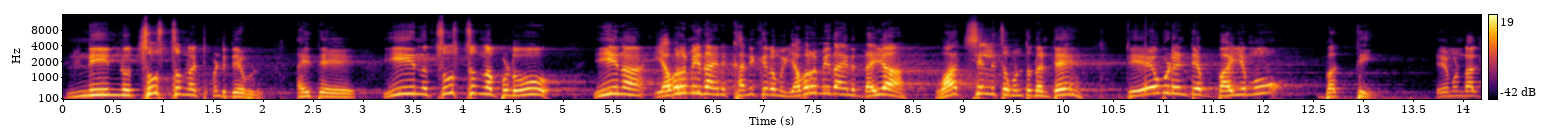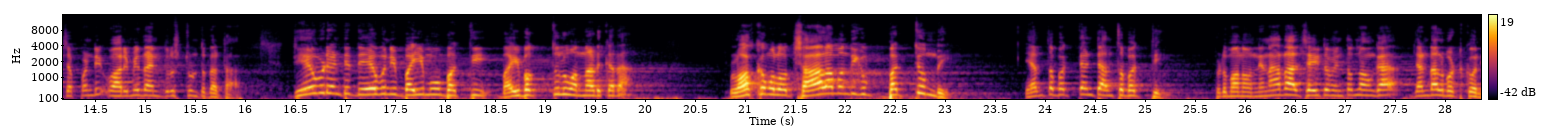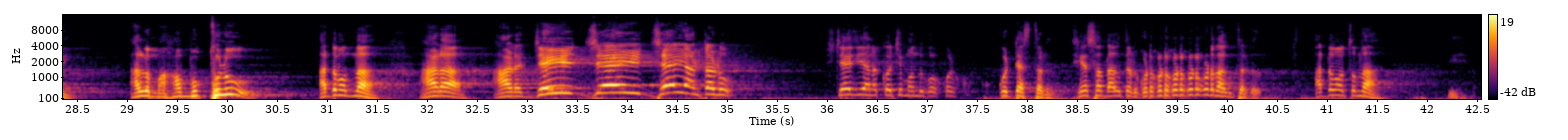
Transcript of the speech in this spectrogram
నిన్ను చూస్తున్నటువంటి దేవుడు. అయితే ఈయన చూస్తున్నప్పుడు ఈయన ఎవరి మీద ఆయన కనికిరము ఎవరి మీద ఆయన దయ వాత్సల్యత ఉంటుందంటే దేవుడంటే భయము భక్తి. ఏముండాలి చెప్పండి? వారి మీద ఆయన దృష్టి ఉంటుందట. దేవుడంటే దేవుని భయము భక్తి. భయభక్తులు అన్నాడు కదా. లోకములో చాలామందికి భక్తి ఉంది. ఎంత భక్తి అంటే అంత భక్తి. ఇప్పుడు మనం నినాదాలు చేయటం వింటున్నాంగా జెండాలు పట్టుకొని. వాళ్ళు మహాభక్తులు అర్థమవుతుందా? ఆడ ఆడ జై జై జై అంటాడు. స్టేజ్ వెనక్కొచ్చి మందు కొ- కొ- కొట్టేస్తాడు. సీసా తాగుతాడు కొట్ట కుట కొట్ట కూడా తాగుతాడు. అర్థమవుతుందా?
